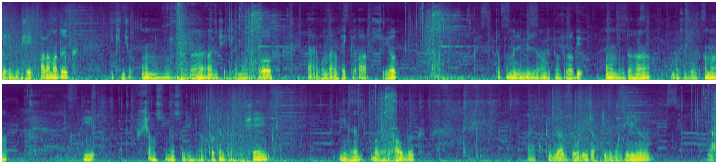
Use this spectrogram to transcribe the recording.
verimli bir şey alamadık. İkinci onlumuzda da aynı şekilde molotof. Yani bunların pek bir artısı yok. Toplam ödülümüzü aldıktan sonra bir onlu daha basacağız. Ama bir şans nasıl diyeyim sana totem tarzı bir şey. Yine babaya aldık. Hani kutu biraz zorlayacak gibime geliyor. Ya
